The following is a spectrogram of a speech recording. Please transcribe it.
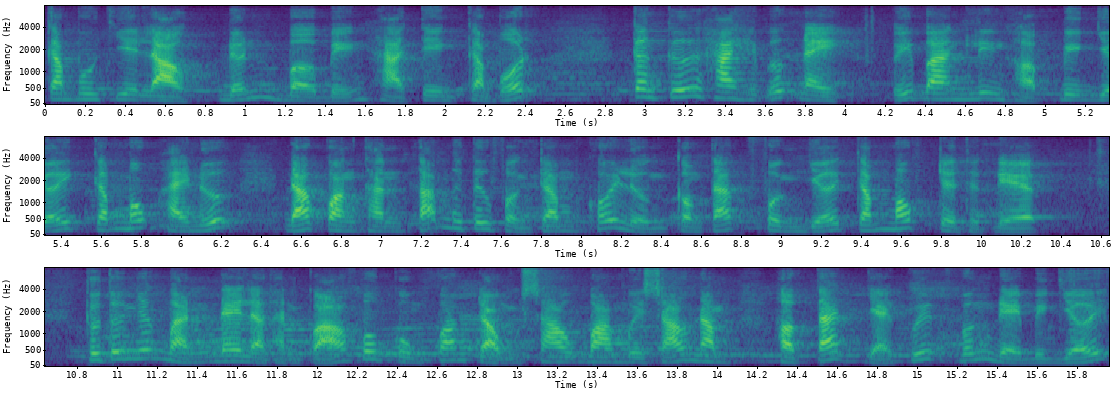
Campuchia, Lào đến bờ biển Hà Tiên, Campuchia. Căn cứ hai hiệp ước này, Ủy ban Liên hợp Biên giới cắm mốc hai nước đã hoàn thành 84% khối lượng công tác phân giới cắm mốc trên thực địa. Thủ tướng nhấn mạnh đây là thành quả vô cùng quan trọng sau 36 năm hợp tác giải quyết vấn đề biên giới.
